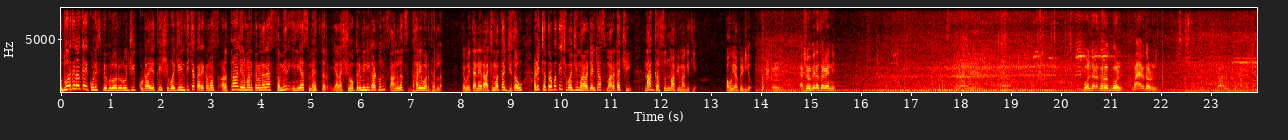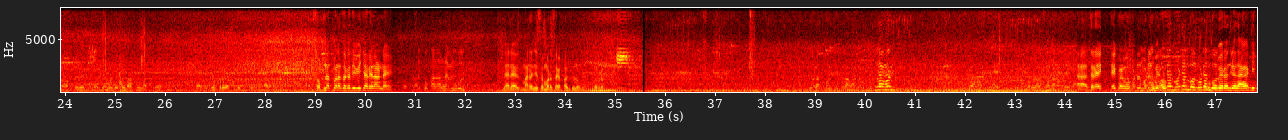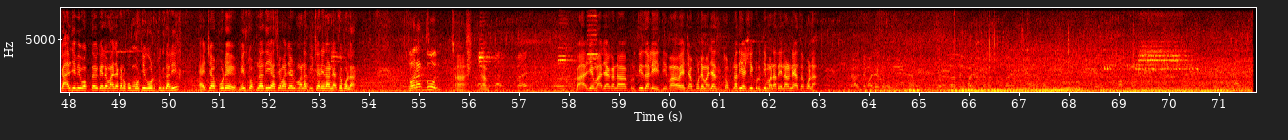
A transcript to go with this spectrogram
बुधवार दिनांक एकोणीस फेब्रुवारी रोजी कुडाळ येथे शिवजयंतीच्या कार्यक्रमास अडथळा निर्माण करणाऱ्या समीर इलियास मेहत्तर याला शिवप्रेमींनी गाठून चांगलंच धारेवर धरलं यावेळी त्याने राजमाता जिजाऊ आणि छत्रपती शिवाजी महाराजांच्या स्मारकाची नाक घासून माफी मागितली पाहूया व्हिडिओ. अशी उभी राहा सगळ्यांनी. बोल जरा जोरात बोल पाय धरून काल ते माझ्याकडनं वक्तव्य झालं त्याबद्दल मी माफी मागतो ह्याच्या पुढे अशी गोष्ट चूक होणार नाही. स्वप्नात पण असा कधी विचार येणार नाही. नाही नाही महाराजांच्या समोर असं काय फालतू नको. बरोबर. हा तर एक एक मिनिट उभे- सांगा की काल जे मी वक्तव्य केलं माझ्याकडनं खूप मोठी गोडचूक झाली. ह्याच्या पुढे मी स्वप्नादी असे माझ्या मनात विचार येणार नाही. असं बोला. जोरात बोल. हां थांब. काल जे माझ्याकडनं कृती झाली ती मा- ह्याच्या पुढे माझ्या स्वप्नादी अशी कृती मनात येणार नाही असं बोला. काल जे माझ्याकडनं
